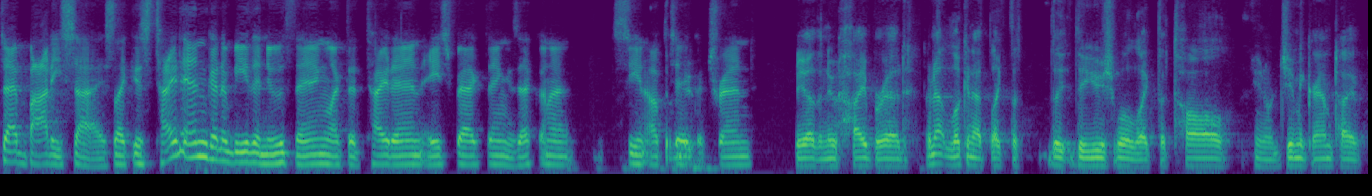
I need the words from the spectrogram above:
That body size. Like, is tight end going to be the new thing? Like the tight end H back thing? Is that going to see an uptick, a trend? Yeah, the new hybrid. They're not looking at like the, the the usual like the tall, you know, Jimmy Graham type.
